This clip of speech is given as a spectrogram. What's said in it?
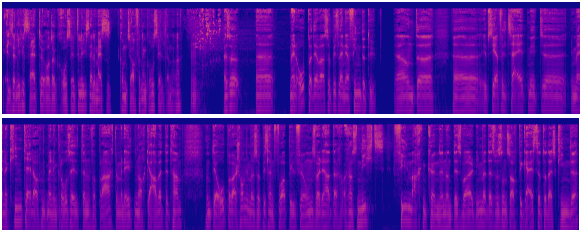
Elterliche Seite oder großelterliche Seite? Meistens kommt es ja auch von den Großeltern, oder? Hm. Also äh, mein Opa, der war so ein bisschen ein Erfindertyp. Ja, und äh, äh, ich habe sehr viel Zeit mit äh, in meiner Kindheit auch mit meinen Großeltern verbracht, weil meine Eltern auch gearbeitet haben. Und der Opa war schon immer so ein bisschen ein Vorbild für uns, weil der hat auch aus nichts viel machen können. Und das war halt immer das, was uns auch begeistert hat als Kinder.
